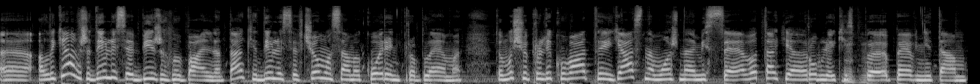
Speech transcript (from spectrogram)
е, але я вже дивлюся більш глобально, так я дивлюся, в чому саме корінь проблеми, тому що пролікувати ясно можна місцево. Так я роблю якісь п- певні там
